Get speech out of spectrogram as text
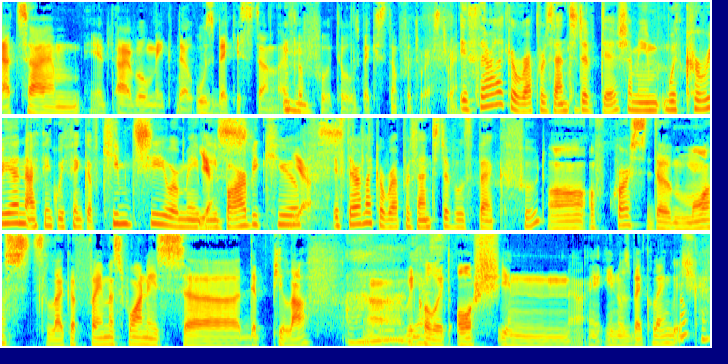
that time it, I will make the Uzbekistan like Mm-hmm. a food, Uzbekistan food restaurant. Is there like a representative dish? I mean, with Korean, I think we think of kimchi or maybe Yes. barbecue. Yes. Is there like a representative Uzbek food? Uh, of course, the most like a famous one is uh, the pilaf. uh, we call Ah, it osh in uh, in Uzbek language. Okay.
